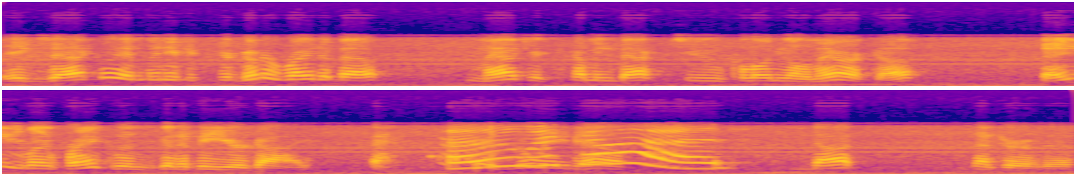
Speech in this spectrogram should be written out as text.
Exactly. I mean, if you're going to write about magic coming back to colonial America, Benjamin Franklin's going to be your guy. Oh my now, God! Not center of this.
